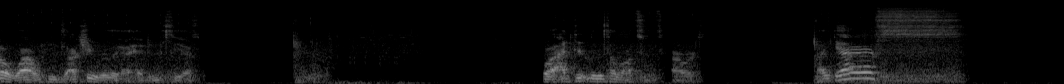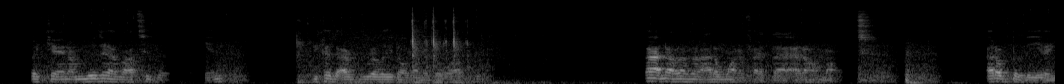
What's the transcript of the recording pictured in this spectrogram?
Oh wow, he's actually really ahead in CS. Well, I did lose a lot to the towers. I guess. Okay, and I'm losing a lot to the in because I really don't want to go up. Ah, no, no, no, I don't want to fight that. I don't want. I don't believe in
